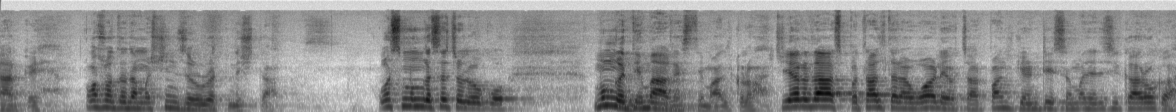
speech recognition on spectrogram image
کار کوي اوس ته د ماشين ضرورت نشته اوس مونږ څه چلو کو مونږ دماغ استعمال کړو چې یاره دا هسپتال ته راواړی او چار پنځ ګنټې سمه دې داسې کار وکړه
